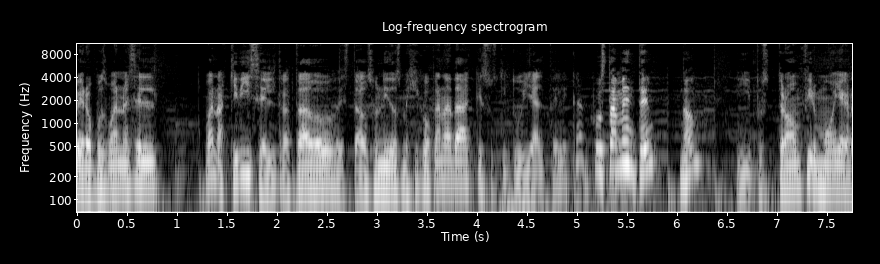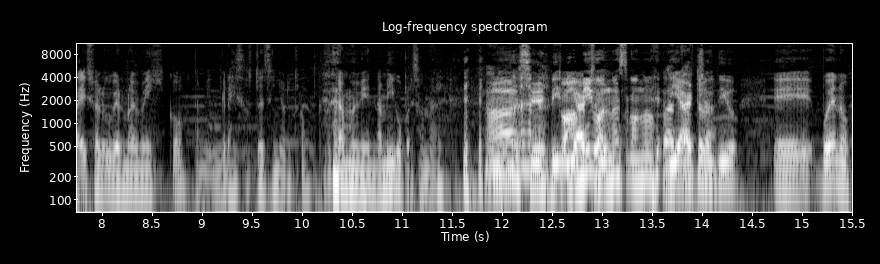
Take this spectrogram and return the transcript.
Pero pues bueno, es el... Bueno, aquí dice el Tratado de Estados Unidos, México, Canadá, que sustituye al Telecán. Justamente, ¿no? Y pues Trump firmó y agradeció al gobierno de México. También gracias a usted, señor Trump. Está muy bien, amigo personal. Ah, sí, The- tu the amigo, el nuestro, ¿no? The art of the deal. Eh, bueno,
